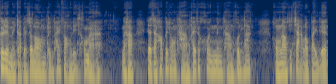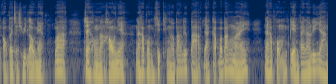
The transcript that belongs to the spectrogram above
ก็เลยเหมือนกับอยากจะลองเป็นไพ่สองเหรียญเข้ามา นะครับอยากจะเข้าไปลองถามใครสักคนหนึ่งถามคนรัก ของเราที่จากเราไปเดินออกไปจากชีวิตเราเนี่ยว่าใจของเราเขาเนี่ยนะครับผมคิดถึงเราบ้างหรือเปล่า อยากกลับมาบ้างไหมนะครับผมเปลี่ยนไปแล้วหรือยัง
